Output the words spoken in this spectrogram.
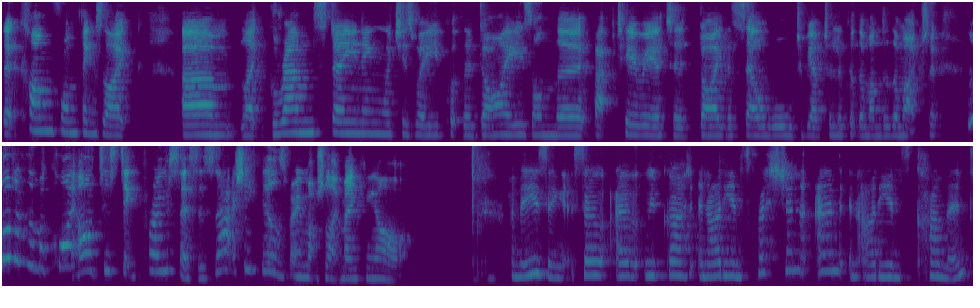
that come from things like um, like gram staining, which is where you put the dyes on the bacteria to dye the cell wall to be able to look at them under the microscope. A lot of them are quite artistic processes. It actually feels very much like making art. Amazing. So uh, we've got an audience question and an audience comment.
